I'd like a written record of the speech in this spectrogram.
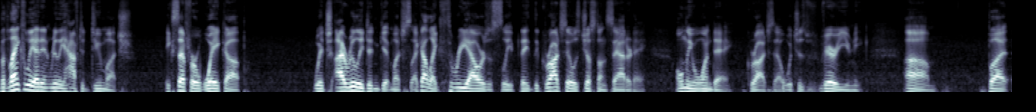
but thankfully, I didn't really have to do much except for wake up, which I really didn't get much. I got like three hours of sleep. They, the garage sale was just on Saturday, only one day garage sale, which is very unique. Um, but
